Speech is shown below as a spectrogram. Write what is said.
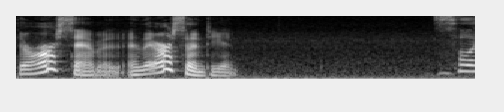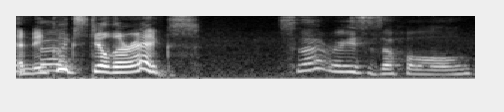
there are salmon, and they are sentient, so like and that, Inklings steal their eggs. so that raises a whole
